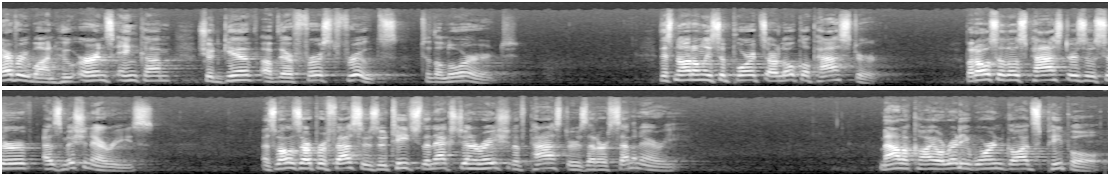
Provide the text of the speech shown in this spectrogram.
Everyone who earns income should give of their first fruits to the Lord. This not only supports our local pastor, but also those pastors who serve as missionaries, as well as our professors who teach the next generation of pastors at our seminary. Malachi already warned God's people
